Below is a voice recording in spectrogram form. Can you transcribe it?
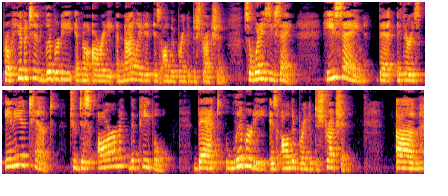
prohibited liberty, if not already annihilated, is on the brink of destruction. So what is he saying? He's saying that if there is any attempt to disarm the people, that liberty is on the brink of destruction. Um,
